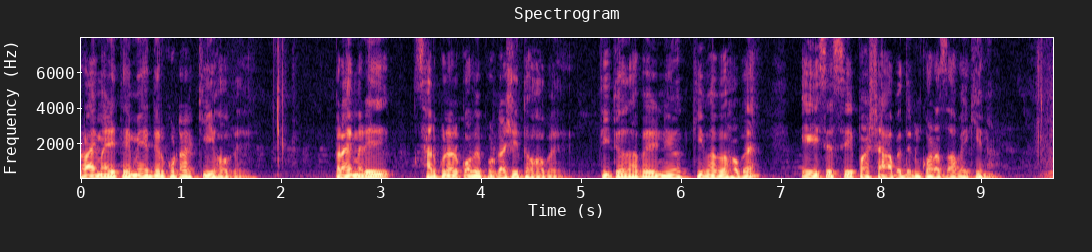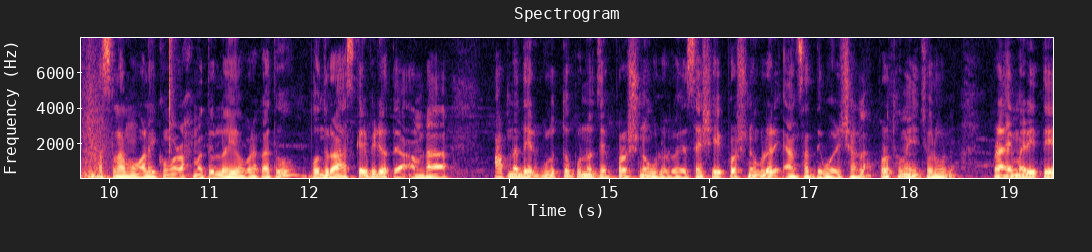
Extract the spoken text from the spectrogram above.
প্রাইমারিতে মেয়েদের কোটার কি হবে? প্রাইমারি সার্কুলার কবে প্রকাশিত হবে? তৃতীয় ধাপের নিয়োগ কীভাবে হবে? এইচএসসি পাশে আবেদন করা যাবে কি না আসসালামু আলাইকুম রহমতুল্লাহি বন্ধুরা, আজকের ভিডিওতে আমরা আপনাদের গুরুত্বপূর্ণ যে প্রশ্নগুলো রয়েছে, সেই প্রশ্নগুলোর অ্যান্সার দেবো ইনশাল্লাহ প্রথমেই চলুন প্রাইমারিতে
